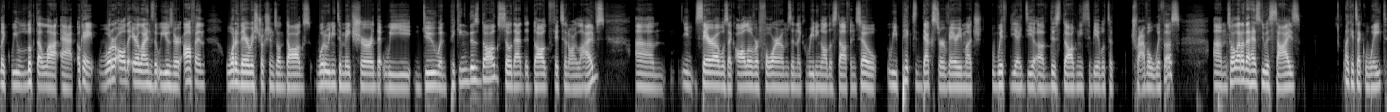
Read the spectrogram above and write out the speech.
like we looked a lot at okay, what are all the airlines that we use very often? What are their restrictions on dogs? What do we need to make sure that we do when picking this dog so that the dog fits in our lives? Um, you, Sarah was like all over forums and like reading all the stuff, and so we picked Dexter very much with the idea of this dog needs to be able to travel with us. Um, so a lot of that has to do with size, like it's like weight,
